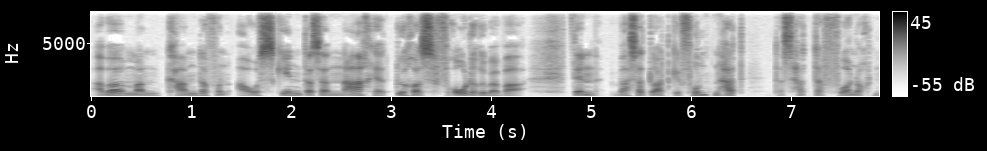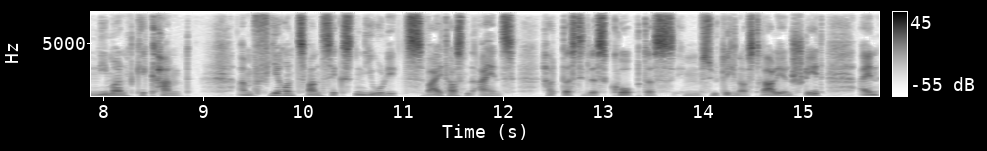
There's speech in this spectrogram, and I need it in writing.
Aber man kann davon ausgehen, dass er nachher durchaus froh darüber war. Denn was er dort gefunden hat, das hat davor noch niemand gekannt. Am 24. Juli 2001 hat das Teleskop, das im südlichen Australien steht, ein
